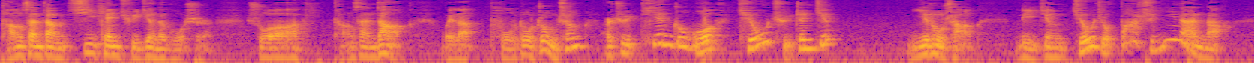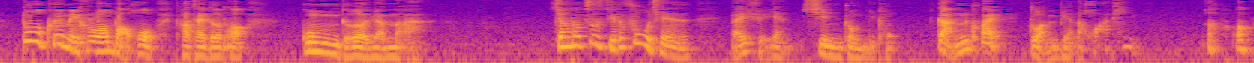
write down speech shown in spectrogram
唐三藏西天取经的故事，说唐三藏为了普度众生而去天竺国求取真经，一路上历经九九八十一难呐，多亏美猴王保护，他才得到功德圆满。想到自己的父亲，白雪燕心中一痛，赶快转变了话题。哦哦，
